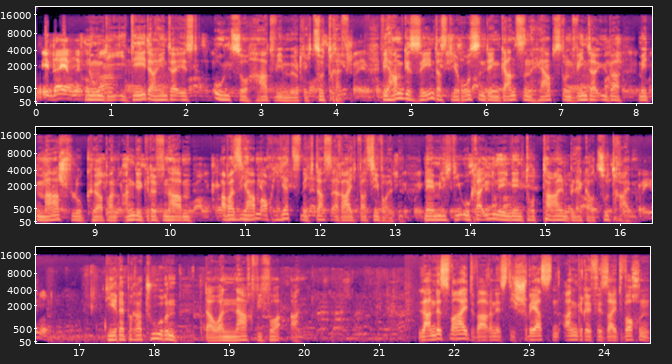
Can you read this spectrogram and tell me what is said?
Nun, die Idee dahinter ist, uns so hart wie möglich zu treffen. Wir haben gesehen, dass die Russen den ganzen Herbst und Winter über mit Marschflugkörpern angegriffen haben, aber sie haben auch jetzt nicht das erreicht, was sie wollten, nämlich die Ukraine in den totalen Blackout zu treiben. Die Reparaturen dauern nach wie vor an. Landesweit waren es die schwersten Angriffe seit Wochen.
